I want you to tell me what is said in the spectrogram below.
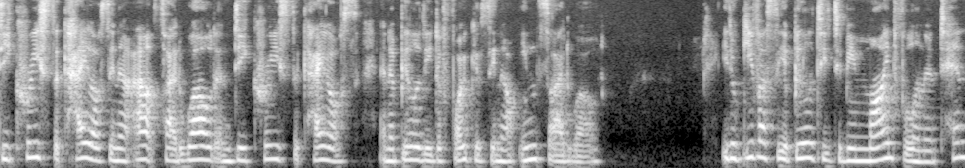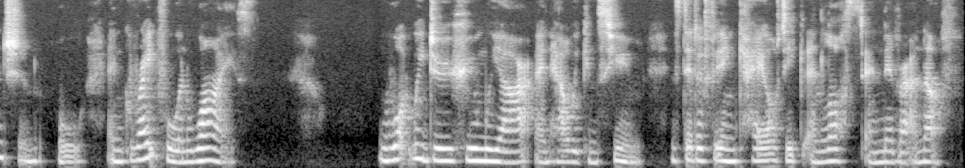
decrease the chaos in our outside world and decrease the chaos and ability to focus in our inside world. It'll give us the ability to be mindful and intentional and grateful and wise. What we do, whom we are, and how we consume, instead of feeling chaotic and lost and never enough.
